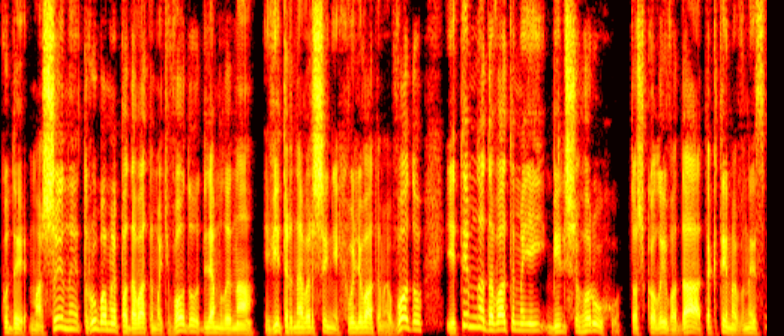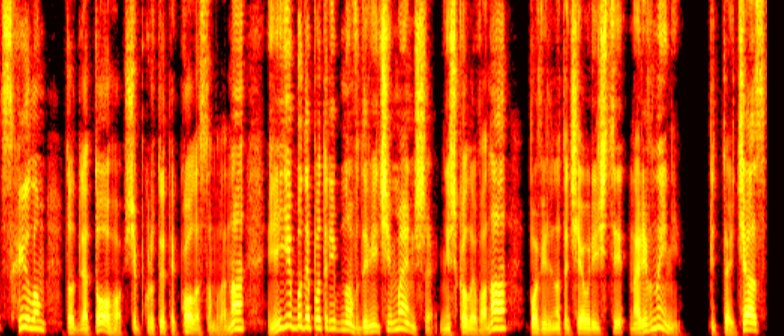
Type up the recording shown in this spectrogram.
куди машини трубами подаватимуть воду для млина. Вітер на вершині хвилюватиме воду і тим надаватиме їй більшого руху. Тож, коли вода тектиме вниз схилом, то для того, щоб крутити колесо млина, її буде потрібно вдвічі менше, ніж коли вона повільно тече у річці на рівнині. Під той час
